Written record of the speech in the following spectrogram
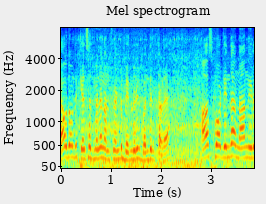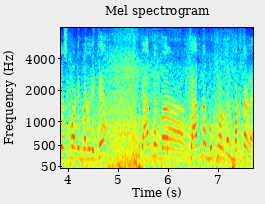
ಯಾವುದೋ ಒಂದು ಕೆಲಸದ ಮೇಲೆ ನನ್ನ ಫ್ರೆಂಡು ಬೆಂಗಳೂರಿಗೆ ಬಂದಿರ್ತಾಳೆ. ಆ ಸ್ಪಾಟಿಂದ ನಾನು ಇರೋ ಸ್ಪಾಟಿಗೆ ಬರಲಿಕ್ಕೆ ಕ್ಯಾಬ್ನ ಬ ಕ್ಯಾಬ್ನ ಬುಕ್ ಮಾಡ್ಕೊಂಡು ಬರ್ತಾಳೆ.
